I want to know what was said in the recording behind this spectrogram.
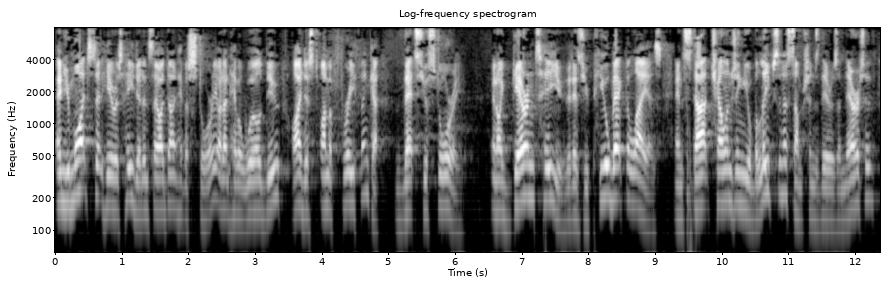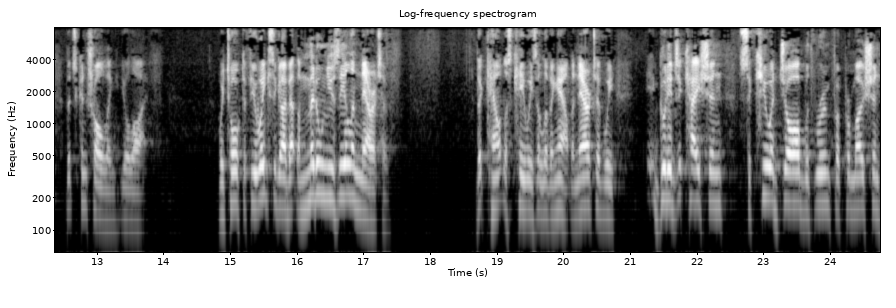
And you might sit here as he did and say, I don't have a story. I don't have a worldview. I just, I'm a free thinker. That's your story. And I guarantee you that as you peel back the layers and start challenging your beliefs and assumptions, there is a narrative that's controlling your life. We talked a few weeks ago about the middle New Zealand narrative that countless Kiwis are living out. The narrative we, good education, secure job with room for promotion,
